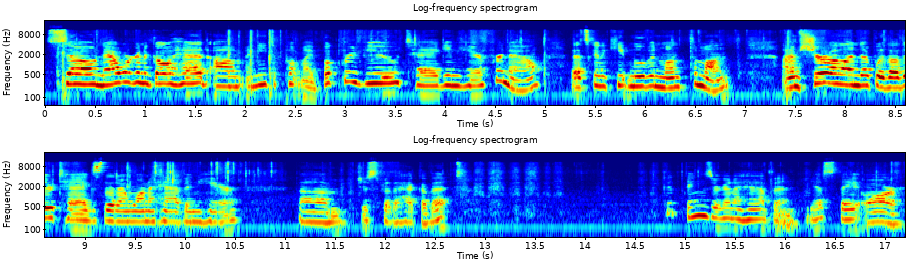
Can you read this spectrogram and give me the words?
So now we're going to go ahead. Um, I need to put my book review tag in here for now. That's going to keep moving month to month. I'm sure I'll end up with other tags that I want to have in here um, just for the heck of it. Good things are going to happen. Yes, they are.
